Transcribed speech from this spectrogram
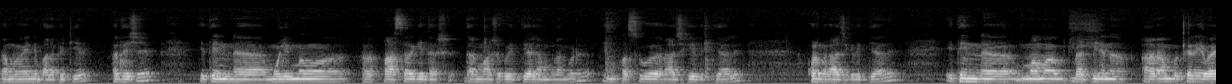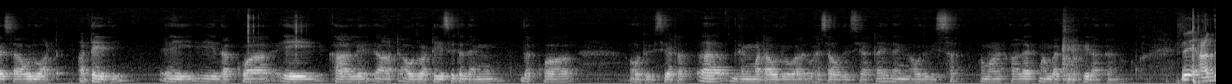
ගම වෙන්නේ බලපිටිය ප්‍රදේශය. ඉතින් මුලින්ම පාසල් ගිය ධර්මාශෝක විද්‍යාලය අම්බලන්ගොඩ. ඉන්පසුව රාජකීය විද්‍යාලය කොළඹ රාජකීය විද්‍යාලය. ඉතින් මම බැඩ්මින්ටන් ආරම්භ කරේ වයස අවුරුදු 8 දී. ඒ ඒ දක්වා ඒ කාලේ අවුරුදු 8 සිට දැන් දක්වා අවුරුදු 28ක් දැන් මට අවුරුදු වයස අවුරුදු 28යි දැන් අවුරුදු 20ක් ප්‍රමාණ කාලයක් මම බැඩ්මින්ටන් ක්‍රීඩා කරනවා. ඉතින් අද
